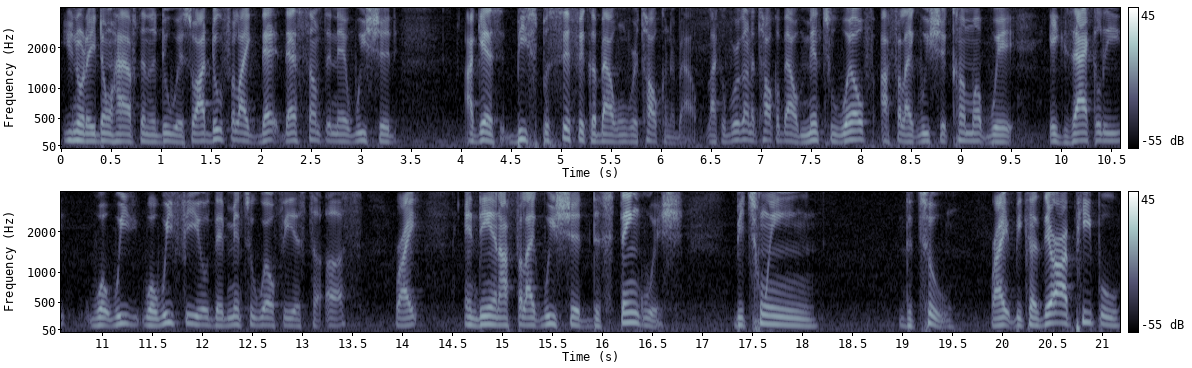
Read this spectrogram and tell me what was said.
you know they don't have nothing to do with. So I do feel like that that's something that we should I guess be specific about when we're talking about. Like if we're to talk about mental wealth, I feel like we should come up with exactly what we what we feel that mental wealth is to us, right? And then I feel like we should distinguish between the two, right? Because there are people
